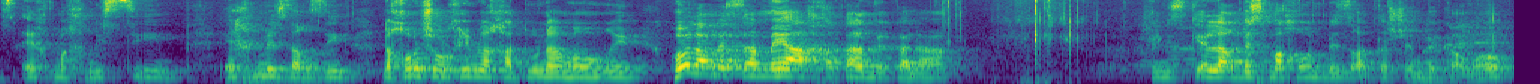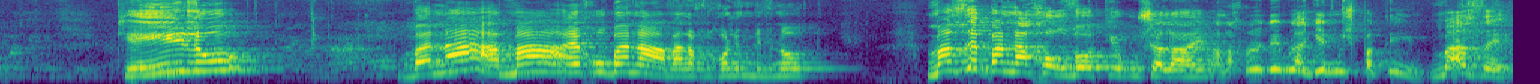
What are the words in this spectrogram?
אז איך מכניסים? איך מזרזים? נכון שהולכים לחתונה, מה אומרים? כל המשמח, חתן וכלה. שנזכה להרבה שמחות בעזרת השם בקרוב. כאילו בנה, מה, איך הוא בנה? מה אנחנו יכולים לבנות? מה זה בנה חורבות ירושלים? אנחנו יודעים להגיד משפטים. מה זה?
